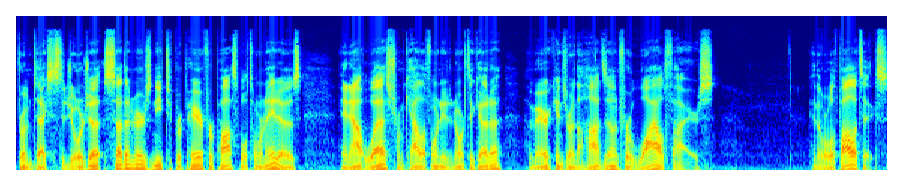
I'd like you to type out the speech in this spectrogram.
From Texas to Georgia, Southerners need to prepare for possible tornadoes, and out west from California to North Dakota, Americans are in the hot zone for wildfires. In the world of politics,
